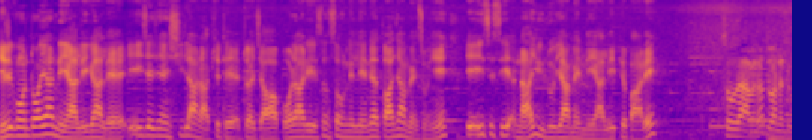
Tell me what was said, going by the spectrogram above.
ရေတကွန်တောရနေရာလေးကလည်းအေးအေးချမ်းချမ်းရှိလာတာဖြစ်တဲ့အတွက်ကြောင့်ဘော်ဒါတွေစုံစုံလင်လင်နဲ့သွားကြမယ်ဆိုရင်အေးအေးဆေးဆေးအနားယူလို့ရမယ့်နေရာလေးဖြစ်ပါတယ်ဆိုတာပဲเนาะသူကလည်းသူ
